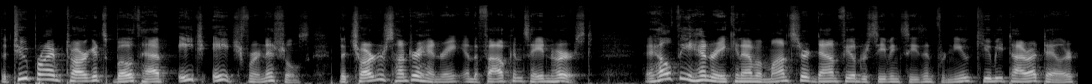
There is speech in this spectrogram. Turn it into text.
The two prime targets both have HH for initials the Chargers' Hunter Henry and the Falcons' Hayden Hurst. A healthy Henry can have a monster downfield receiving season for new QB Tyrod Taylor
